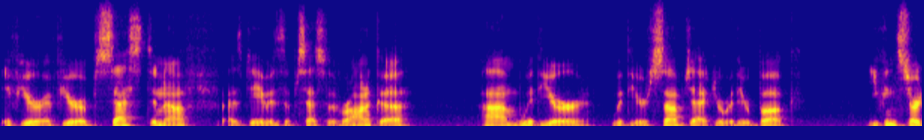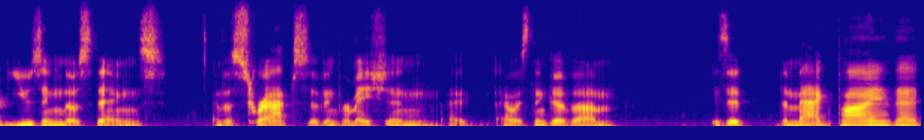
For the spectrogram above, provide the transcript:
if you're if you're obsessed enough, as David's obsessed with Veronica, um, with your with your subject or with your book, you can start using those things and those scraps of information. I, I always think of um, is it the magpie that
